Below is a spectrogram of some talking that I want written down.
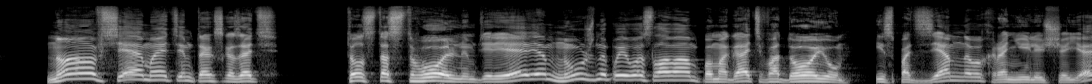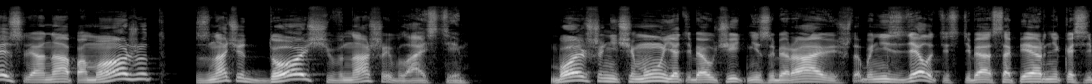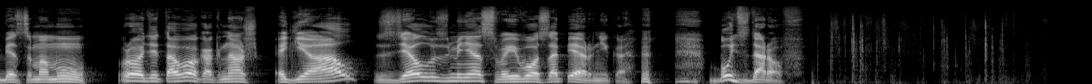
Но всем этим, так сказать, толстоствольным деревьям нужно, по его словам, помогать водою из подземного хранилища. Если она поможет, значит, дождь в нашей власти. Больше ничему я тебя учить не собираюсь, чтобы не сделать из тебя соперника себе самому, вроде того, как наш Эгиал сделал из меня своего соперника. Будь здоров!»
